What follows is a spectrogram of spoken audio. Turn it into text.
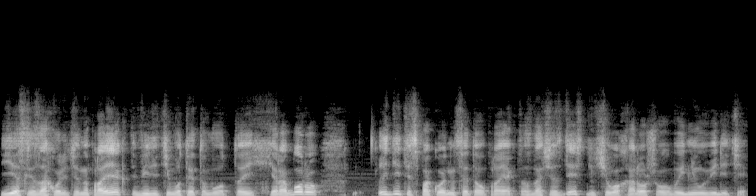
если заходите на проект, видите вот эту вот э, херобору, идите спокойно с этого проекта. Значит, здесь ничего хорошего вы не увидите.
